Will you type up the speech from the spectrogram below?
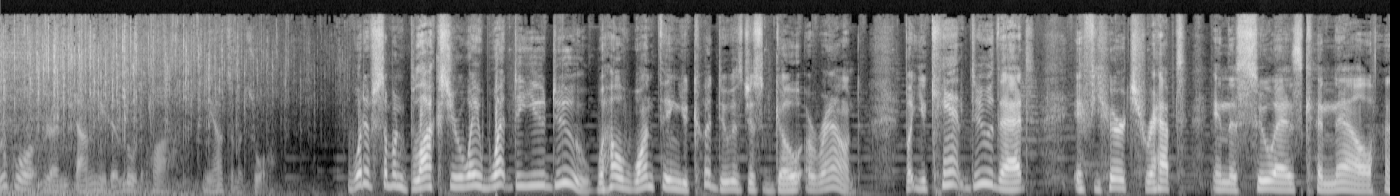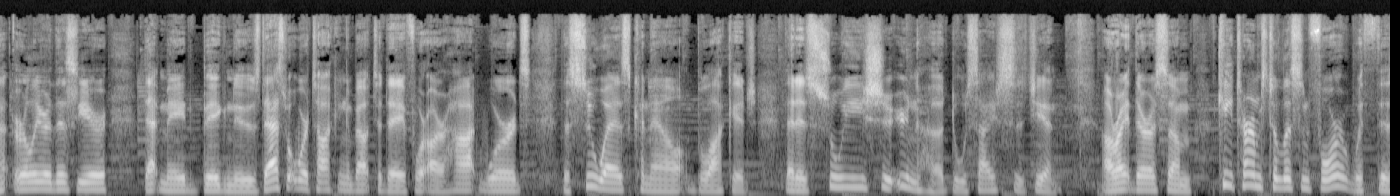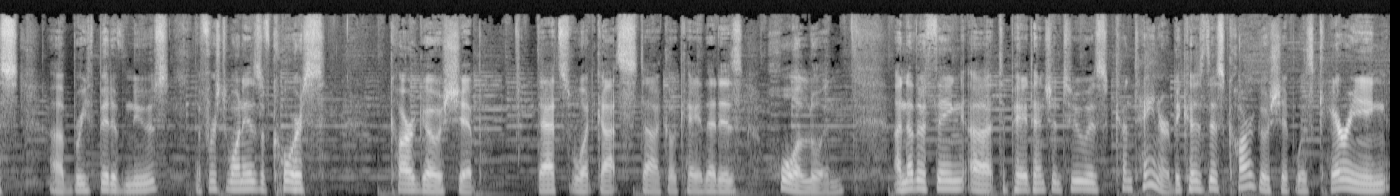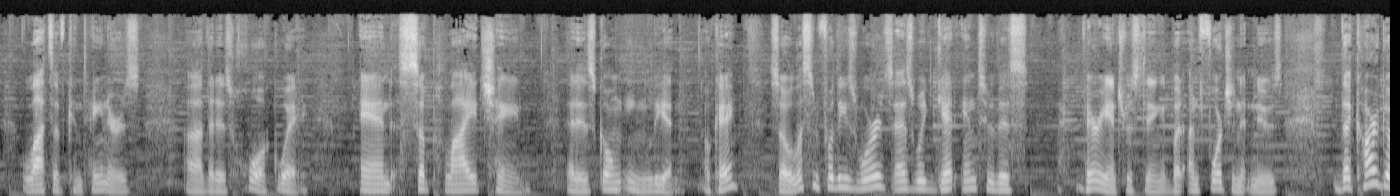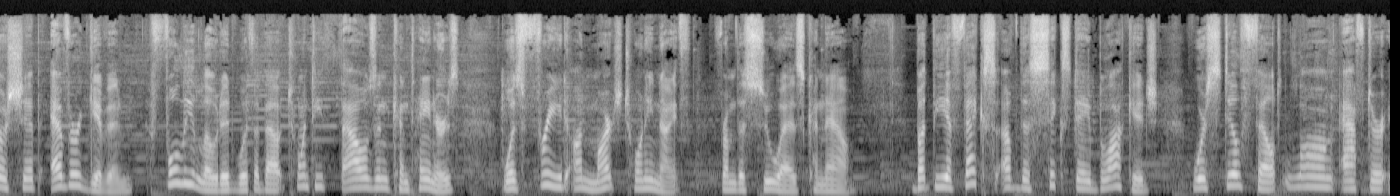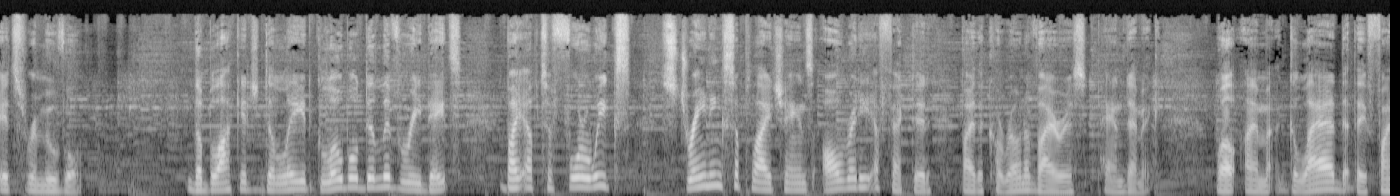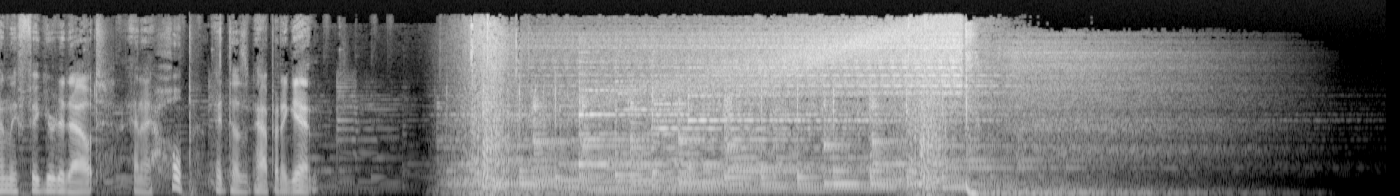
如果人挡你的路的话，你要怎么做？What if someone blocks your way? What do you do? Well, one thing you could do is just go around. But you can't do that if you're trapped in the Suez Canal earlier this year. That made big news. That's what we're talking about today for our hot words the Suez Canal blockage. That is 苏伊士运河堵塞事件. All right, there are some key terms to listen for with this uh, brief bit of news. The first one is, of course, cargo ship. That's what got stuck, okay? That is 货轮. Another thing uh, to pay attention to is container, because this cargo ship was carrying lots of containers, uh, that is huokui, and supply chain, that is gongying lian. Okay, so listen for these words as we get into this very interesting but unfortunate news. The cargo ship Ever Given, fully loaded with about 20,000 containers, was freed on March 29th from the Suez Canal but the effects of the six day blockage were still felt long after its removal. The blockage delayed global delivery dates by up to four weeks, straining supply chains already affected by the coronavirus pandemic. Well, I'm glad that they finally figured it out, and I hope it doesn't happen again.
